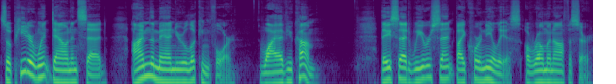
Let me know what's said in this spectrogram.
So Peter went down and said, I'm the man you're looking for. Why have you come? They said, We were sent by Cornelius, a Roman officer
